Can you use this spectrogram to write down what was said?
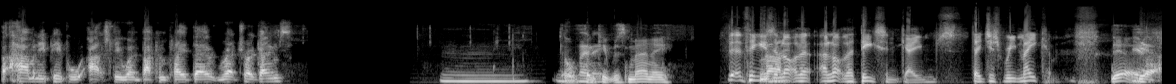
But how many people actually went back and played their retro games? Mm, not Don't many. think it was many. The thing is, No. a lot of the, a lot of the decent games, they just remake them. Yeah. Yeah.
